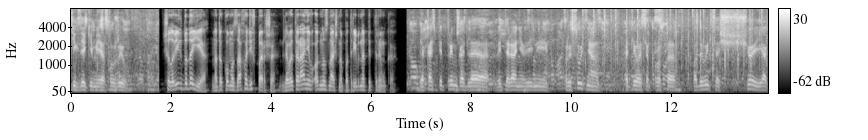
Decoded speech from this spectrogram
тих, з якими я служив. Чоловік додає, на такому заході вперше для ветеранів однозначно потрібна підтримка. Якась підтримка для ветеранів війни присутня. Хотілося б просто подивитися, що і як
